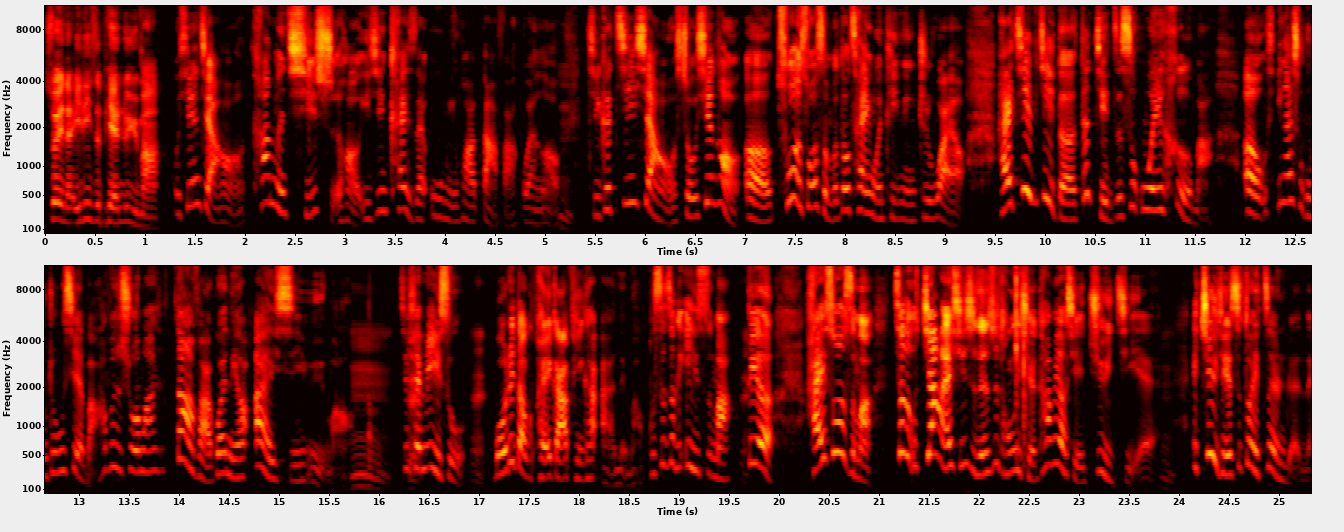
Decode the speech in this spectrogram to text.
所以呢，一定是偏绿吗？我先讲哦，他们其实哈已经开始在污名化大法官了。几个迹象哦，首先哈，呃，除了说什么都蔡英文提名之外哦，还记不记得？这简直是威吓嘛。呃，应该是吴宗宪吧？他不是说吗？大法官你要爱惜羽毛，嗯，这什么意思？我你到陪他评看案不是这个意思吗？第二，还说什么？这个将来行使人事同意权，他们要写拒绝，哎，拒绝是对证人呢。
